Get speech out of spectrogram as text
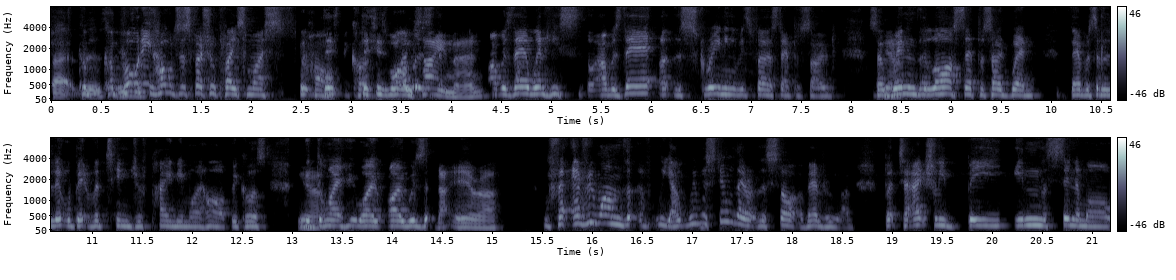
But Cap- Capaldi holds a special place in my heart this, because this is what I I'm was, saying, man. I was there when he. I was there at the screening of his first episode. So Yeah. when the last episode went, there was a little bit of a tinge of pain in my heart because Yeah, the guy who I, I was that era. for everyone that you know, we were still there at the start of everyone, but to actually be in the cinema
